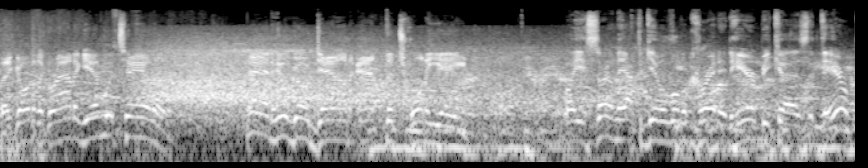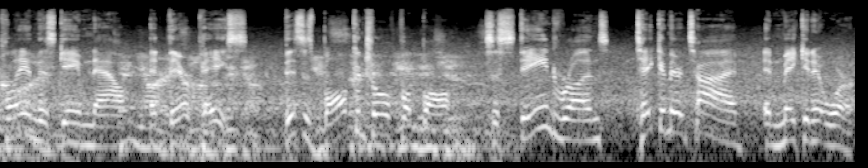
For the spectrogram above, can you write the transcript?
They go to the ground again with Taylor. And he'll go down at the 28. Well, you certainly have to give a little credit here because they're playing this game now at their pace. This is ball control football, sustained runs, taking their time, and making it work.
